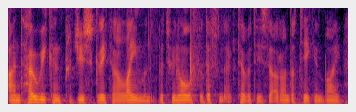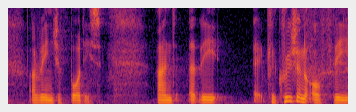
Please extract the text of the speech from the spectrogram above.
and how we can produce greater alignment between all of the different activities that are undertaken by a range of bodies. And at the uh, conclusion of the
